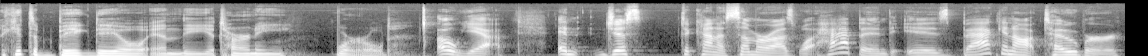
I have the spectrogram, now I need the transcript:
like it's a big deal in the attorney world. Oh yeah, and just to kind of summarize what happened is back in October,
